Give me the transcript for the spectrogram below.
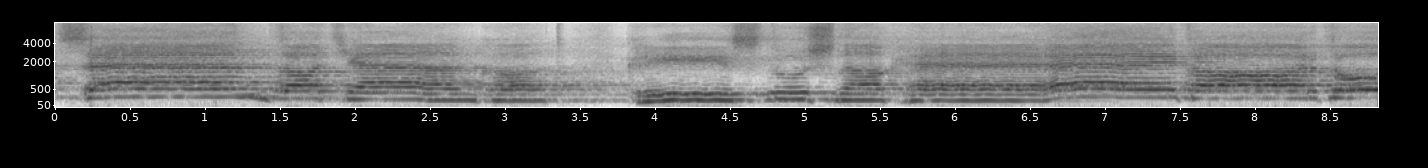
szent atyánkat, Krisztusnak hely tartó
